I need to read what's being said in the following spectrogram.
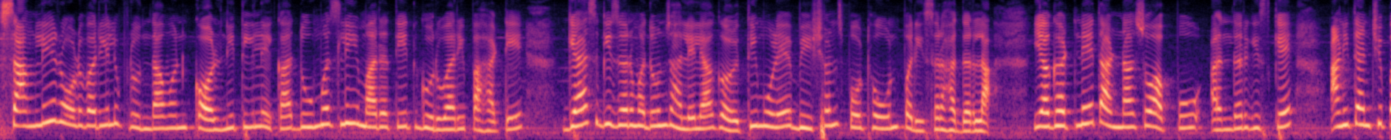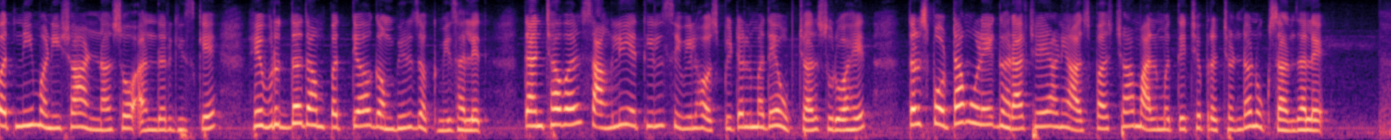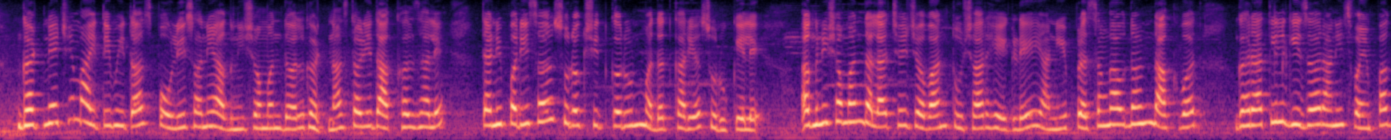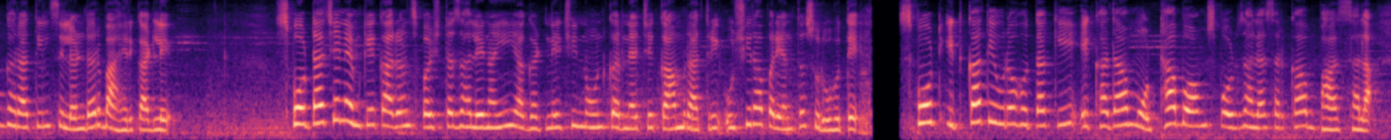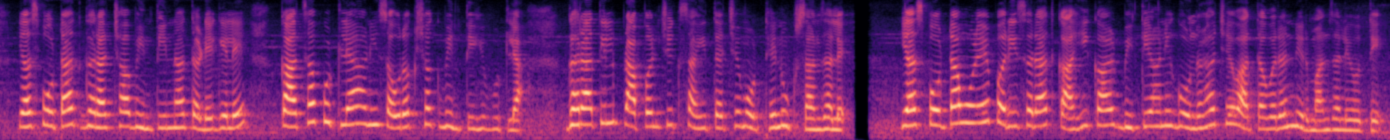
सांगली रोडवरील वृंदावन कॉलनीतील एका दुमजली इमारतीत गुरुवारी पहाटे गॅस गिझरमधून झालेल्या गळतीमुळे भीषण स्फोट होऊन परिसर हादरला. या घटनेत अण्णासो अप्पू अंदरघिसके आणि त्यांची पत्नी मनीषा अण्णासो अंदरघिसके हे वृद्ध दाम्पत्य गंभीर जखमी झालेत. त्यांच्यावर सांगली येथील सिव्हिल हॉस्पिटलमध्ये उपचार सुरू आहेत. तर स्फोटामुळे घराचे आणि आसपासच्या मालमत्तेचे प्रचंड नुकसान झाले घटनेची माहिती मिळताच पोलीस आणि अग्निशमन दल घटनास्थळी दाखल झाले. त्यांनी परिसर सुरक्षित करून मदतकार्य सुरू केले. अग्निशमन दलाचे जवान तुषार हेगडे यांनी प्रसंगावधान दाखवत घरातील गिझर आणि स्वयंपाकघरातील सिलेंडर बाहेर काढले. स्फोटाचे नेमके कारण स्पष्ट झाले नाही. या घटनेची नोंद करण्याचे काम रात्री उशिरापर्यंत सुरू होते. स्फोट इतका तीव्र होता की एखादा मोठा बॉम्ब स्फोट झाल्यासारखा भास झाला. या स्फोटात घराच्या भिंतींना तडे गेले काचा फुटल्या आणि संरक्षक भिंतीही फुटल्या. घरातील प्रापंचिक साहित्याचे मोठे नुकसान झाले. या स्फोटामुळे परिसरात काही काळ भीती आणि गोंधळाचे वातावरण निर्माण झाले होते.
